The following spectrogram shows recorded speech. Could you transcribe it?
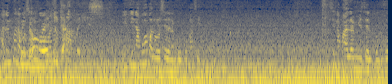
Alam ko na kung sino already pa. Hindi na ako kung sila nagbubukas eh alarm yung cellphone ko.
